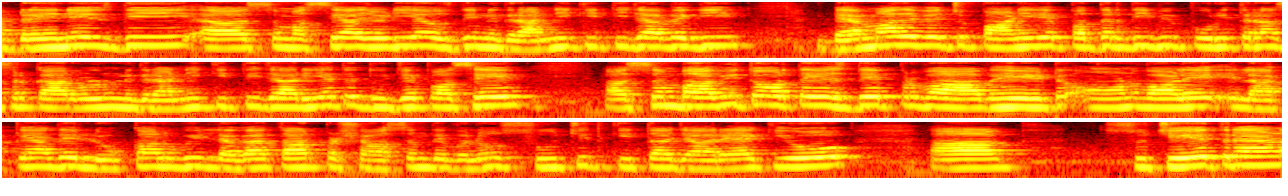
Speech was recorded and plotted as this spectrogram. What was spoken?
ਡਰੇਨੇਜ ਦੀ ਸਮੱਸਿਆ ਜਿਹੜੀ ਹੈ ਉਸ ਦੀ ਨਿਗਰਾਨੀ ਕੀਤੀ ਜਾਵੇਗੀ। ਡੈਮਾਂ ਦੇ ਵਿੱਚ ਪਾਣੀ ਦੇ ਪੱਧਰ ਦੀ ਵੀ ਪੂਰੀ ਤਰ੍ਹਾਂ ਸਰਕਾਰ ਵੱਲੋਂ ਨਿਗਰਾਨੀ ਕੀਤੀ ਜਾ ਰਹੀ ਹੈ ਤੇ ਦੂਜੇ ਪਾਸੇ ਸੰਭਾਵੀ ਤੌਰ ਤੇ ਇਸ ਦੇ ਪ੍ਰਭਾਵ ਹੇਠ ਆਉਣ ਵਾਲੇ ਇਲਾਕਿਆਂ ਦੇ ਲੋਕਾਂ ਨੂੰ ਵੀ ਲਗਾਤਾਰ ਪ੍ਰਸ਼ਾਸਨ ਦੇ ਵੱਲੋਂ ਸੂਚਿਤ ਕੀਤਾ ਜਾ ਰਿਹਾ ਹੈ ਕਿ ਉਹ ਸੁਚੇਤ ਰਹਿਣ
